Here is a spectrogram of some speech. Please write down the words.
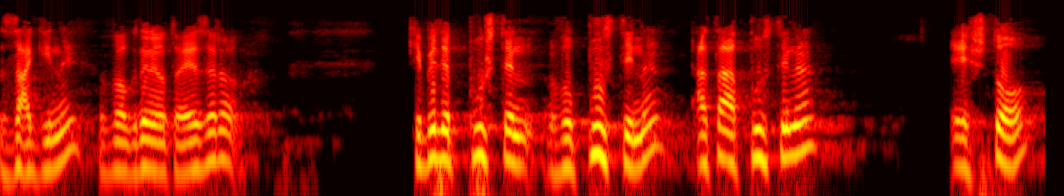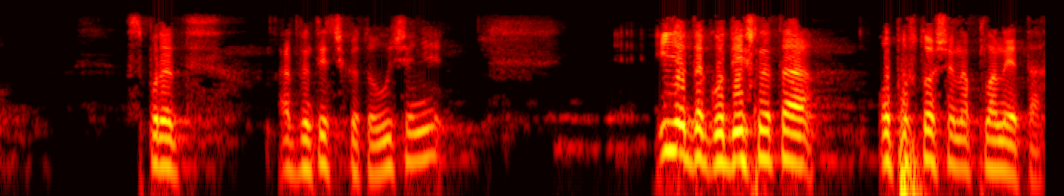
загине во огненото езеро, ќе биде пуштен во пустина, а таа пустина е што, според адвентистичкото учење, илјада годишната опустошена планета,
